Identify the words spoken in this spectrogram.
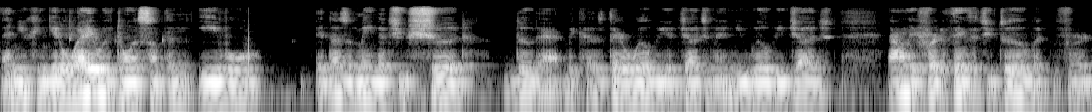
and you can get away with doing something evil, it doesn't mean that you should do that because there will be a judgment and you will be judged not only for the things that you do but for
